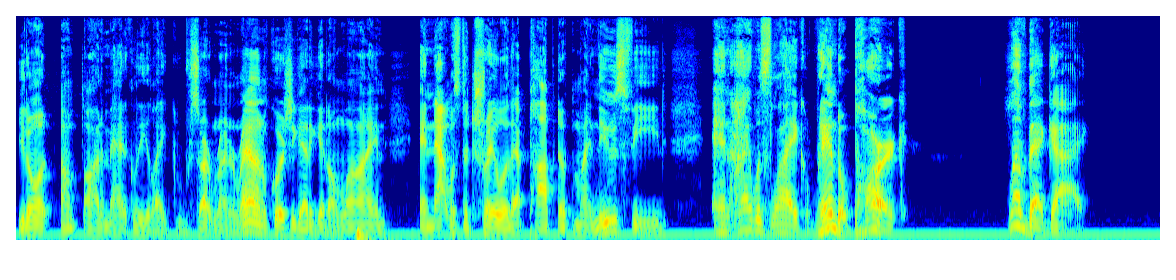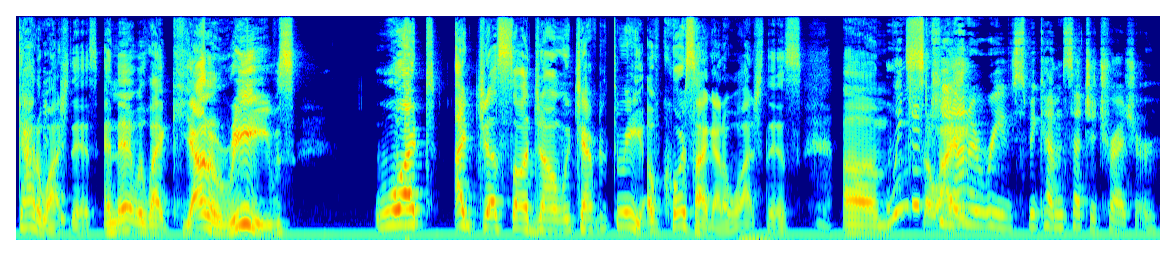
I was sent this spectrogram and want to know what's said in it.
you don't um, automatically like start running around. Of course, you got to get online, and that was the trailer that popped up my news feed, and I was like, Randall Park, love that guy, gotta watch this. And then it was like Keanu Reeves. What? I just saw John Wick Chapter Three. Of course, I gotta watch this. Um, When did so I- Keanu Reeves become such a treasure?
